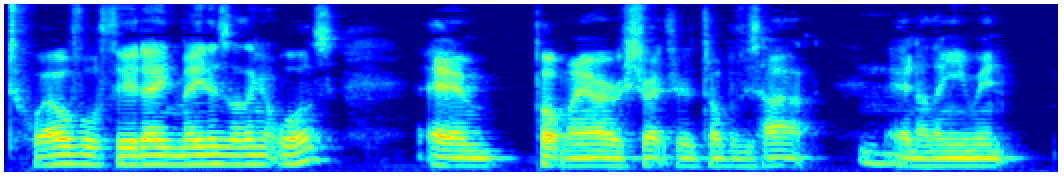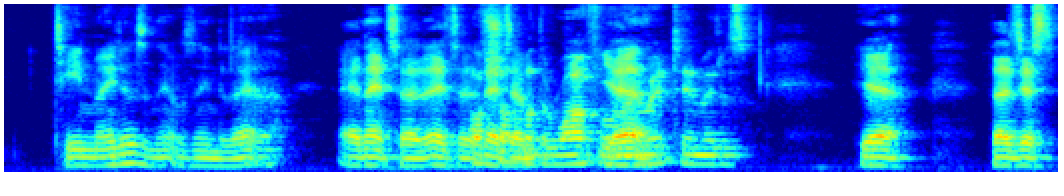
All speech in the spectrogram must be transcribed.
12 or 13 metres, I think it was, and put my arrow straight through the top of his heart. Mhm. And I think he went 10 metres, and that was the end of that. Yeah. and that's a that's a I've that's shot a with the rifle yeah. and went 10 metres. yeah. They just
